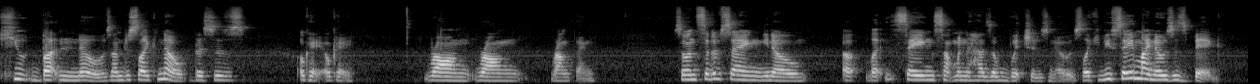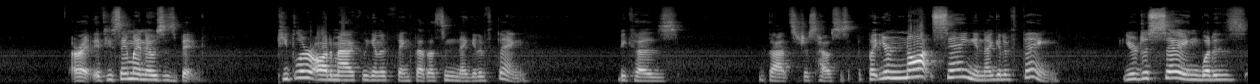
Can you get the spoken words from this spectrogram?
cute button nose. I'm just like, no, this is okay, okay. Wrong, wrong, wrong thing. So instead of saying, you know, uh, like saying someone has a witch's nose, like if you say my nose is big, all right, if you say my nose is big, people are automatically going to think that that's a negative thing because that's just how. But you're not saying a negative thing. You're just saying what is.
